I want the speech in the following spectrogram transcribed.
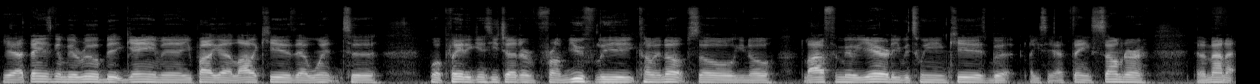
Yeah, I think it's gonna be a real big game, man. You probably got a lot of kids that went to well played against each other from youth league coming up. So you know a lot of familiarity between kids. But like you said, I think Sumner, the amount of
